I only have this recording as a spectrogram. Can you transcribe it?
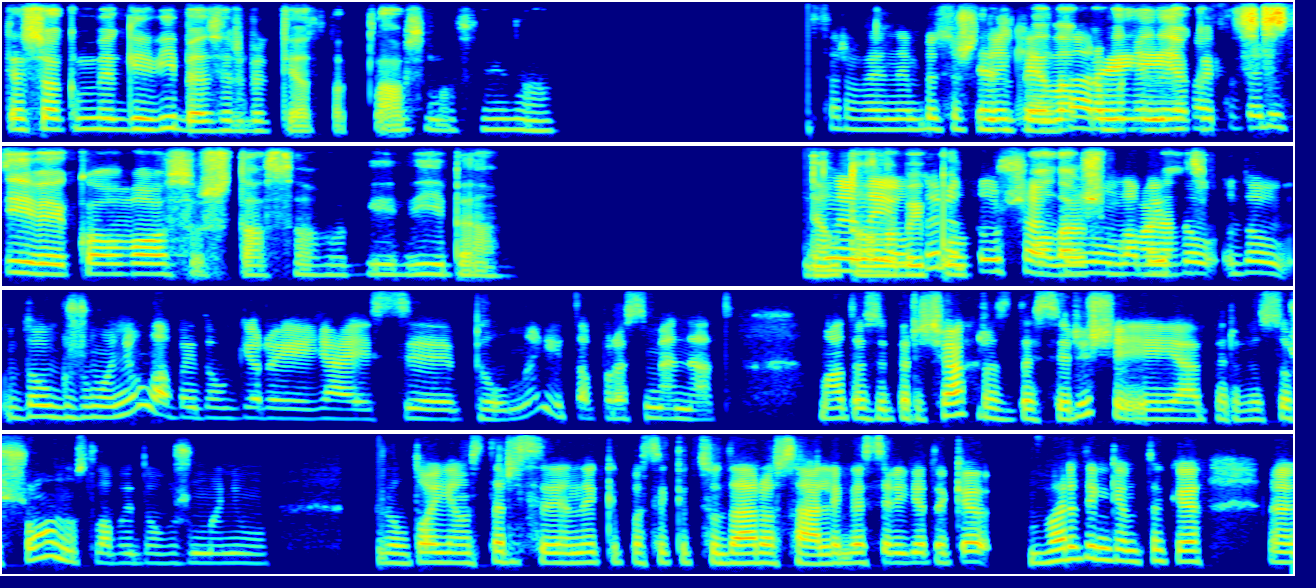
tiesiog gyvybės ir mirties toks klausimas. eina. Arba jinai bus arba labai agresyviai kovos už tą savo gyvybę. Dėl Nu, to labai tų šaknų, labai daug, daug, daug žmonių labai daug gerai ją įsipilnai, ta prasme net matosi per čakras, dasirišė ją per visus šonus labai daug žmonių. Dėl to jiems tarsi, jinai, kaip pasakyti, sudaro sąlygas ir jie tokie, vardinkim, tokie e,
